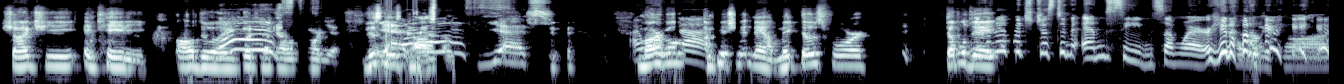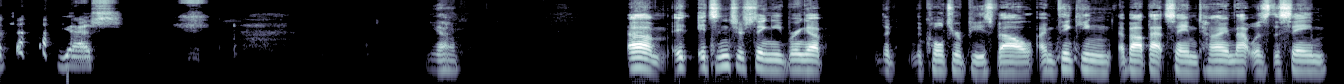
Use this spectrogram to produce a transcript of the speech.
Shang-Chi, and Katie all doing Hotel Yes! California. This Yes. is awesome. Yes. I Marvel. I'm pitching it now. Make those four double date. Even if it's just an end scene somewhere, you know Oh what my I mean? god. Yes. Yeah. Um, it, it's interesting you bring up the the culture piece, Val. I'm thinking about that same time. That was the same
